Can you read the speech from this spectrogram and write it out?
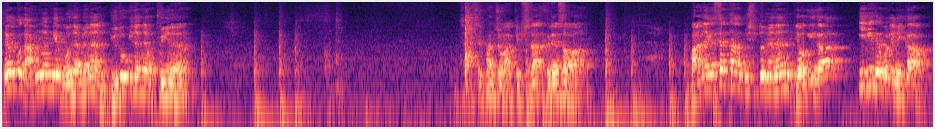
그래갖고 남는 게 뭐냐면은 유도기전력 V는 자, 칠판 좀 아낍시다. 그래서 만약에 세타가 90도면은 여기가 1이 돼버리니까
